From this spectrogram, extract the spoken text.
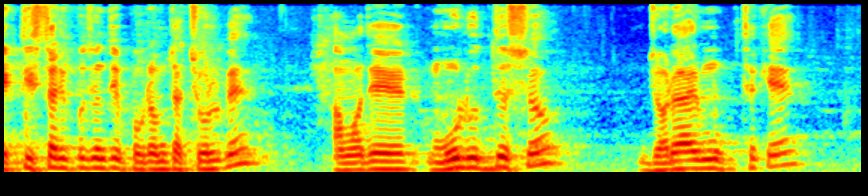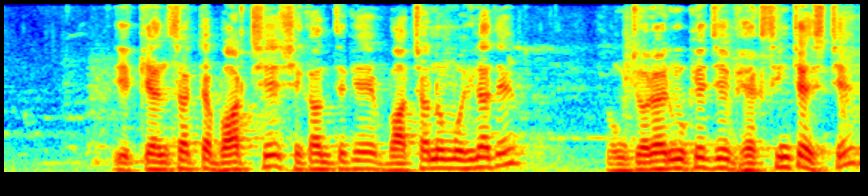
একত্রিশ তারিখ পর্যন্ত এই প্রোগ্রামটা চলবে। আমাদের মূল উদ্দেশ্য জরায়ের মুখ থেকে যে ক্যান্সারটা বাড়ছে সেখান থেকে বাঁচানো মহিলাদের এবং জরায়ের মুখে যে ভ্যাকসিনটা এসছে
